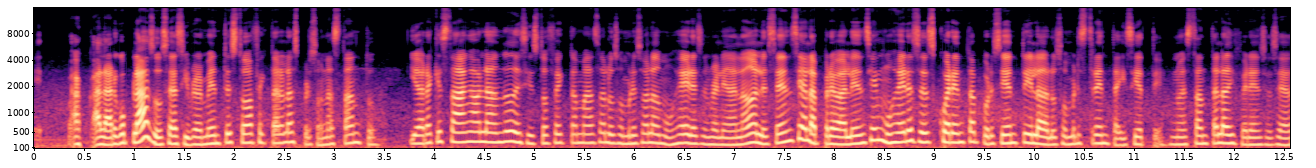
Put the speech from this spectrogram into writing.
eh, a, a largo plazo, o sea, si realmente esto va a afectar a las personas tanto. Y ahora que estaban hablando de si esto afecta más a los hombres o a las mujeres, en realidad en la adolescencia la prevalencia en mujeres es 40% y la de los hombres 37%. No es tanta la diferencia, o sea,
